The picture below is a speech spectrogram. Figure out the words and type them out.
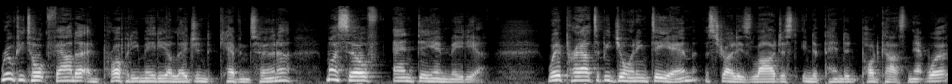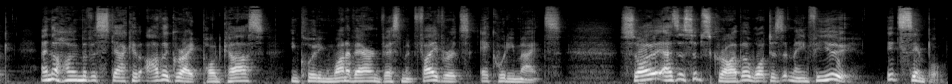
Realty Talk founder and property media legend Kevin Turner, myself, and DM Media. We're proud to be joining DM, Australia's largest independent podcast network, and the home of a stack of other great podcasts, including one of our investment favourites, Equity Mates. So, as a subscriber, what does it mean for you? It's simple.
